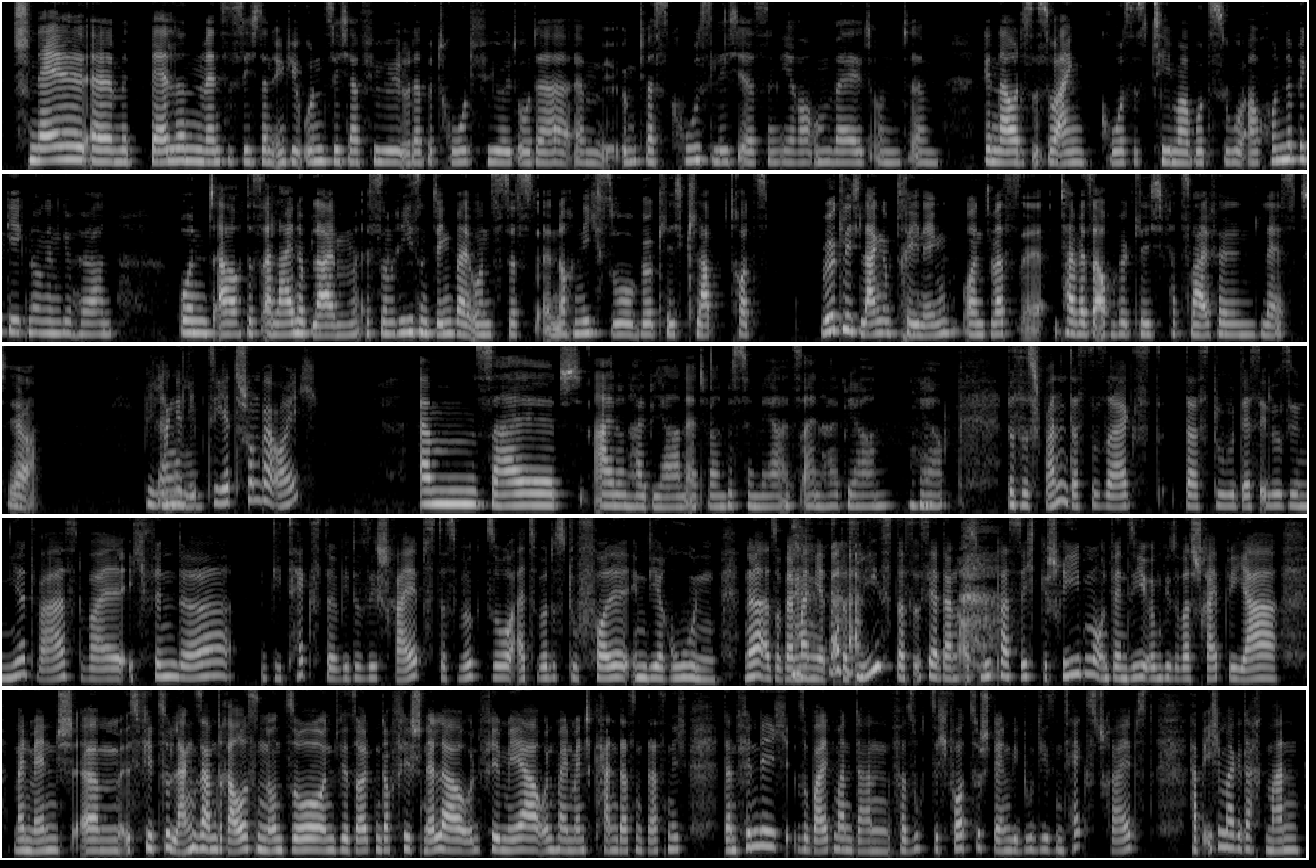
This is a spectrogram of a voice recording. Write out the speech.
schnell äh, mit Bällen, wenn sie sich dann irgendwie unsicher fühlt oder bedroht fühlt oder ähm, irgendwas gruselig ist in ihrer Umwelt. Und ähm, genau, das ist so ein großes Thema, wozu auch Hundebegegnungen gehören. Und auch das Alleinebleiben ist so ein Riesending bei uns, das äh, noch nicht so wirklich klappt, trotz wirklich langem Training und was äh, teilweise auch wirklich verzweifeln lässt, ja. Wie lange genau. lebt sie jetzt schon bei euch? Ähm, seit eineinhalb Jahren etwa, ein bisschen mehr als eineinhalb Jahren, mhm. ja. Das ist spannend, dass du sagst, dass du desillusioniert warst, weil ich finde, die Texte, wie du sie schreibst, das wirkt so, als würdest du voll in dir ruhen. Ne? Also wenn man jetzt das liest, das ist ja dann aus Lupas Sicht geschrieben und wenn sie irgendwie sowas schreibt wie, ja, mein Mensch ähm, ist viel zu langsam draußen und so und wir sollten doch viel schneller und viel mehr und mein Mensch kann das und das nicht, dann finde ich, sobald man dann versucht, sich vorzustellen, wie du diesen Text schreibst, habe ich immer gedacht, Mann,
